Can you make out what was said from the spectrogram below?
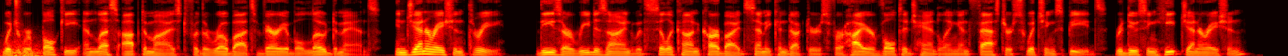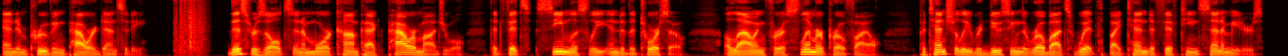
which were bulky and less optimized for the robot's variable load demands. In Generation 3, these are redesigned with silicon carbide semiconductors for higher voltage handling and faster switching speeds, reducing heat generation and improving power density. This results in a more compact power module that fits seamlessly into the torso, allowing for a slimmer profile potentially reducing the robot's width by 10 to 15 centimeters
